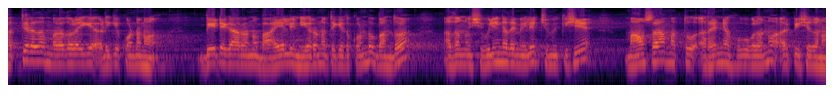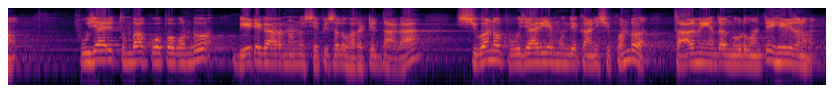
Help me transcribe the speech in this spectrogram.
ಹತ್ತಿರದ ಮರದೊಳಗೆ ಅಡಗಿಕೊಂಡನು. ಬೇಟೆಗಾರನು ಬಾಯಲ್ಲಿ ನೀರನ್ನು ತೆಗೆದುಕೊಂಡು ಬಂದು ಅದನ್ನು ಶಿವಲಿಂಗದ ಮೇಲೆ ಚುಮುಕಿಸಿ ಮಾಂಸ ಮತ್ತು ಅರಣ್ಯ ಹೂವುಗಳನ್ನು ಅರ್ಪಿಸಿದನು. ಪೂಜಾರಿ ತುಂಬ ಕೋಪಗೊಂಡು ಬೇಟೆಗಾರನನ್ನು ಶಪಿಸಲು ಹೊರಟಿದ್ದಾಗ ಶಿವನು ಪೂಜಾರಿಯ ಮುಂದೆ ಕಾಣಿಸಿಕೊಂಡು ತಾಳ್ಮೆಯಿಂದ ನೋಡುವಂತೆ ಹೇಳಿದನು.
